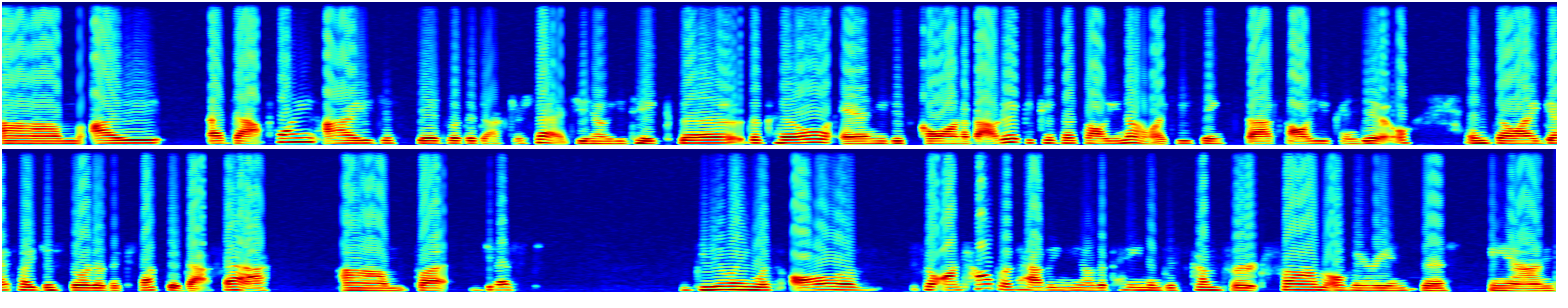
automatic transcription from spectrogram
um, I. At that point, I just did what the doctor said. You know, you take the the pill and you just go on about it because that's all you know. Like you think that's all you can do, and so I guess I just sort of accepted that fact. Um, but just dealing with all of so on top of having you know the pain and discomfort from ovarian cysts and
